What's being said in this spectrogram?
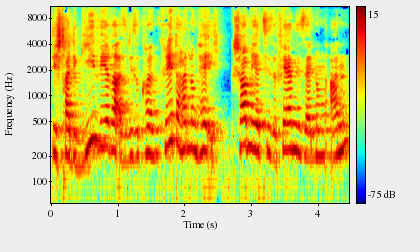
Die Strategie wäre also diese konkrete Handlung, hey, ich schaue mir jetzt diese Fernsehsendung an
